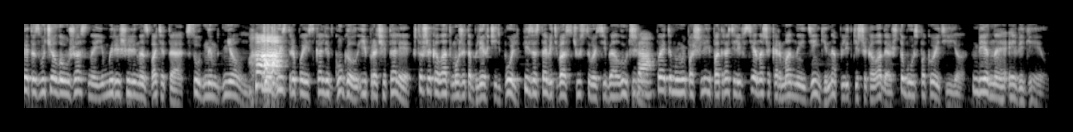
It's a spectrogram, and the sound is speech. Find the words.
Это звучало ужасно, и мы решили назвать это «Судным днем». Мы быстро поискали в Google и прочитали, что шоколад может облегчить боль и заставить вас чувствовать себя лучше. Да. Поэтому мы пошли и потратили все наши карманные деньги на плитки шоколада, чтобы успокоить ее. Бедная Эбигейл.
